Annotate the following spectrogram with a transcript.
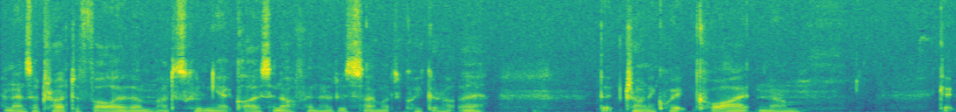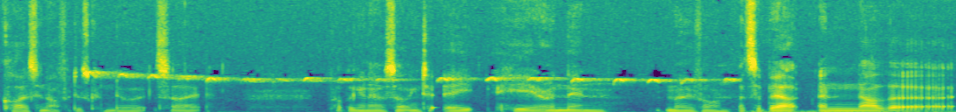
and as I tried to follow them, I just couldn't get close enough, and they were just so much quicker up there. That trying to keep quiet and um, get close enough, I just couldn't do it. So probably gonna have something to eat here and then move on. It's about another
